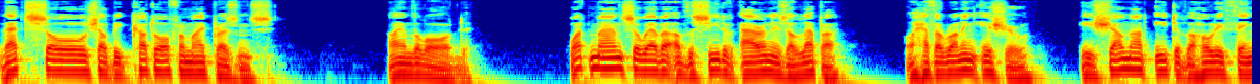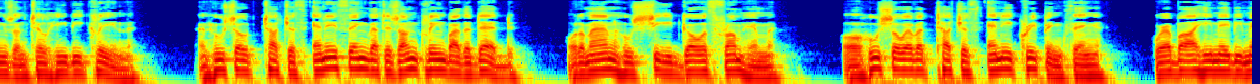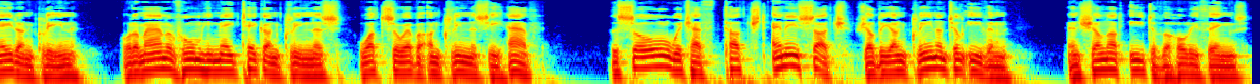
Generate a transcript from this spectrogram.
that soul shall be cut off from my presence. I am the Lord. What man soever of the seed of Aaron is a leper, or hath a running issue, he shall not eat of the holy things until he be clean. And whoso toucheth anything that is unclean by the dead, or a man whose seed goeth from him, or whosoever toucheth any creeping thing, whereby he may be made unclean, or a man of whom he may take uncleanness, whatsoever uncleanness he hath, the soul which hath touched any such shall be unclean until even, and shall not eat of the holy things,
